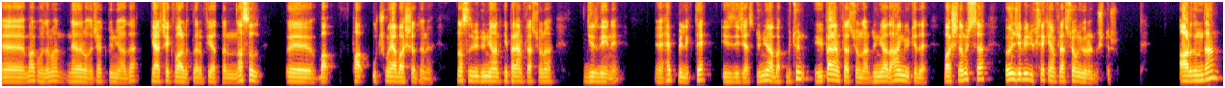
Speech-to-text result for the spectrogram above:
e, bak o zaman neler olacak dünyada gerçek varlıkların fiyatlarının nasıl e, ba- pa- uçmaya başladığını, nasıl bir dünyanın hiperenflasyona girdiğini e, hep birlikte izleyeceğiz. Dünya bak bütün hiperenflasyonlar dünyada hangi ülkede başlamışsa önce bir yüksek enflasyon görülmüştür. Ardından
